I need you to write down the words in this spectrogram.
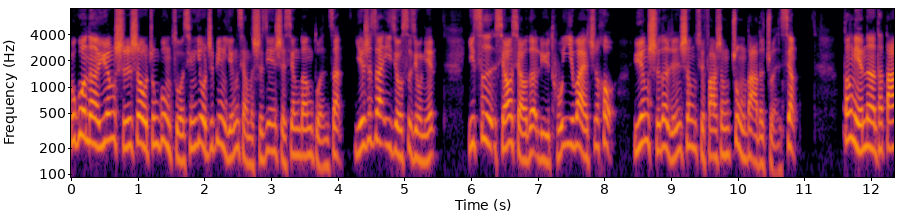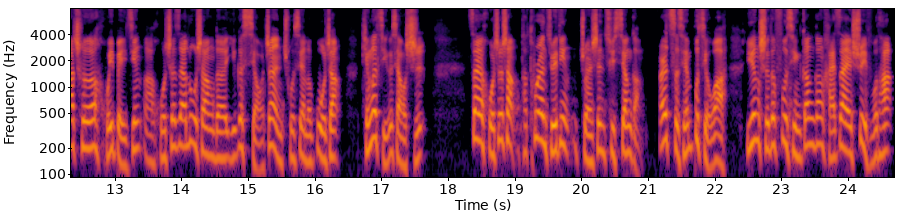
不过呢，余英时受中共左倾幼稚病影响的时间是相当短暂，也是在一九四九年一次小小的旅途意外之后，余英时的人生却发生重大的转向。当年呢，他搭车回北京啊，火车在路上的一个小站出现了故障，停了几个小时，在火车上，他突然决定转身去香港。而此前不久啊，余英时的父亲刚刚还在说服他，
